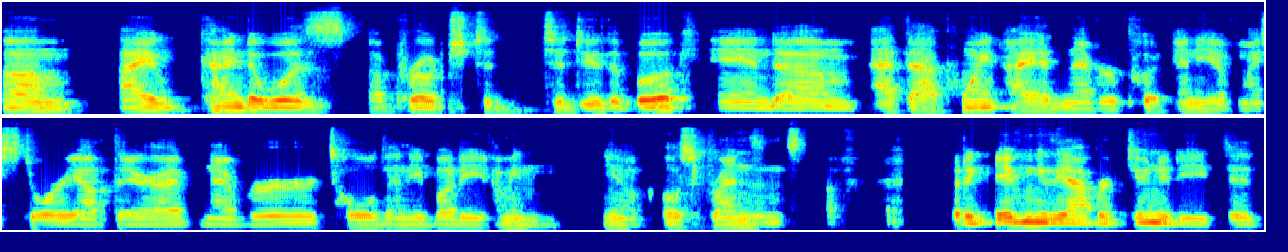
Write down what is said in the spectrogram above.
um, I kind of was approached to to do the book, and um, at that point, I had never put any of my story out there. I've never told anybody. I mean, you know, close friends and stuff. But it gave me the opportunity to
